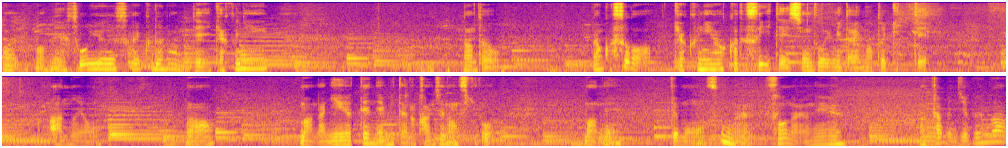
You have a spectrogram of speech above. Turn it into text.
まあ、まあねそういうサイクルなんで逆になんだろう。なんか空逆に明るすぎてしんどいみたいな時ってあんのよ。まあまあ何言ってんねんみたいな感じなんですけど。まあね。でもそうなんそうなんよね、まあ、多分自分が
